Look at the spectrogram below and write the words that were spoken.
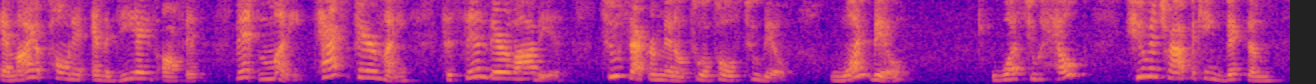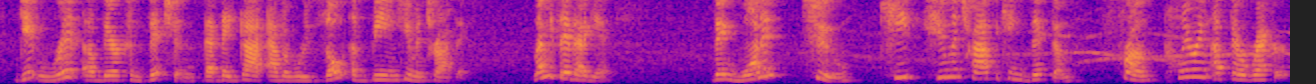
And my opponent and the DA's office spent money, taxpayer money, to send their lobbyists to Sacramento to oppose two bills. One bill was to help human trafficking victims get rid of their convictions that they got as a result of being human trafficked. Let me say that again. They wanted to keep human trafficking victims from clearing up their record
